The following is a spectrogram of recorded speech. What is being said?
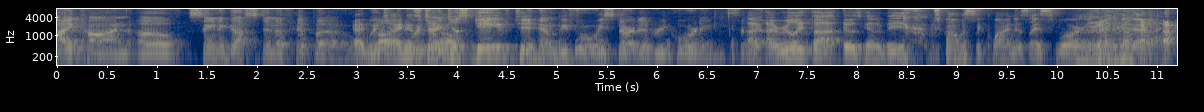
icon of Saint Augustine of Hippo, And which, mine as which I just gave to him before we started recording. So. I, I really thought it was going to be Thomas Aquinas. I swore it was going to be that.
